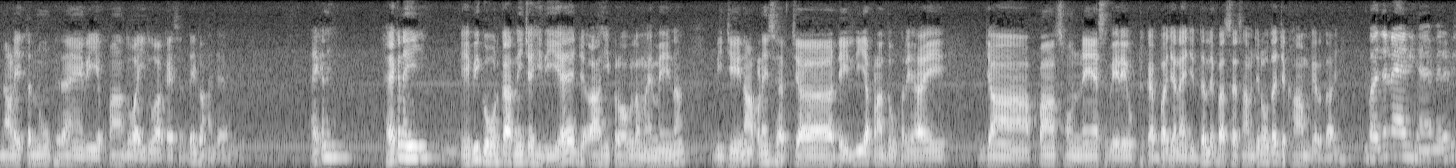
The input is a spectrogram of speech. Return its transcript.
ਨਾਲੇ ਤੈਨੂੰ ਫਿਰ ਐ ਵੀ ਆਪਾਂ ਦਵਾਈ ਦਵਾ ਕੇ ਸਿੱਧੇ ਕਹਾਂ ਜਾਵਾਂਗੇ। ਹੈ ਕਿ ਨਹੀਂ? ਹੈ ਕਿ ਨਹੀਂ ਜੀ? ਇਹ ਵੀ ਗੌਰ ਕਰਨੀ ਚਾਹੀਦੀ ਹੈ ਜ- ਆਹੀ ਪ੍ਰੋਬਲਮ ਹੈ ਮੇਨ ਨਾ ਵੀ ਜੇ ਨਾ ਆਪਣੇ ਸਿਰ 'ਚ ਡੇਲੀ ਆਪਣਾ ਦੁਖ ਰਿਹਾ ਏ ਜਾਂ ਆਪਾਂ ਸੌਂਨੇ ਆ ਸਵੇਰੇ ਉੱਠ ਕੇ ਵਜਨ ਹੈ ਜਿੱਧਰਲੇ ਪਾਸੇ ਸਮਝ ਲਓ ਉਹਦਾ ਜ਼ੁਕਾਮ ਗਿਰਦਾ ਜੀ। ਵਜਨ ਐ ਨਹੀਂ ਹੈ ਮੇਰੇ ਵੀ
